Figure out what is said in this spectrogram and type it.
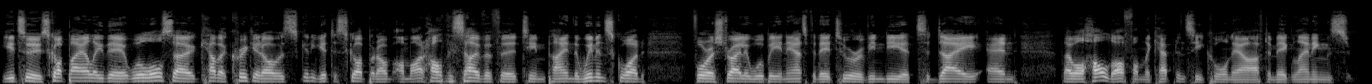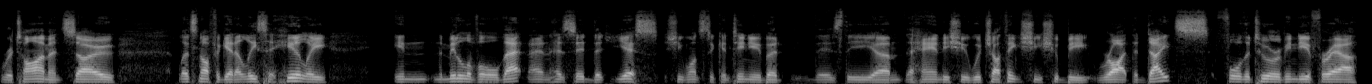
You too. Scott Bailey there. We'll also cover cricket. I was going to get to Scott, but I, I might hold this over for Tim Paine. The women's squad for Australia will be announced for their tour of India today, and they will hold off on the captaincy call now after Meg Lanning's retirement. So let's not forget Alyssa Healy in the middle of all that and has said that yes, she wants to continue, but there's the um, the hand issue, which I think she should be right. The dates for the tour of India for our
